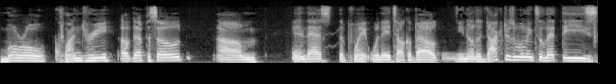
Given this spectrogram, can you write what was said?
moral quandary of the episode? Um, and that's the point where they talk about you know the doctor's willing to let these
